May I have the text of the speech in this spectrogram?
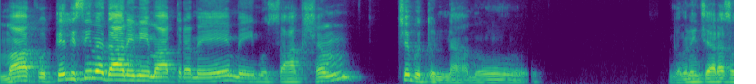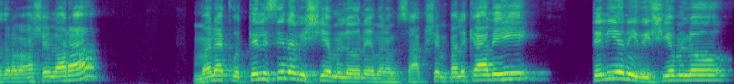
మాకు తెలిసిన దానిని మాత్రమే మేము సాక్ష్యం చెబుతున్నాము. గమనించారా సోదర మహాశివులారా? మనకు తెలిసిన విషయంలోనే మనం సాక్ష్యం పలకాలి. తెలియని విషయంలో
